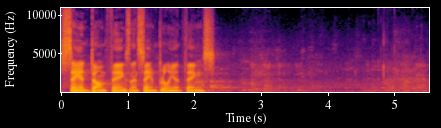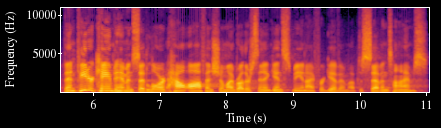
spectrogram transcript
saying dumb things and then saying brilliant things. Then Peter came to him and said, Lord, how often shall my brother sin against me and I forgive him? Up to seven times?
